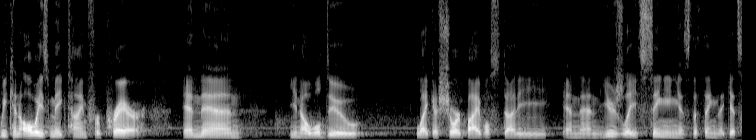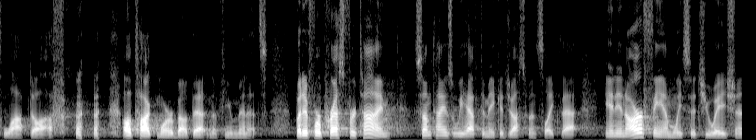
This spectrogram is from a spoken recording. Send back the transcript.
we can always make time for prayer. And then, you know, we'll do like a short Bible study, and then usually singing is the thing that gets lopped off. I'll talk more about that in a few minutes. But if we're pressed for time, sometimes we have to make adjustments like that. And in our family situation,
